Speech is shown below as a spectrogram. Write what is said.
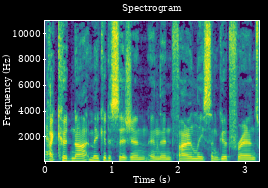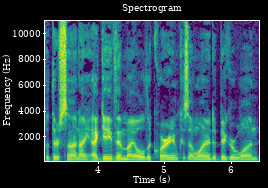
I could not make a decision. And then finally, some good friends with their son, I, I gave them my old aquarium because I wanted a bigger one.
